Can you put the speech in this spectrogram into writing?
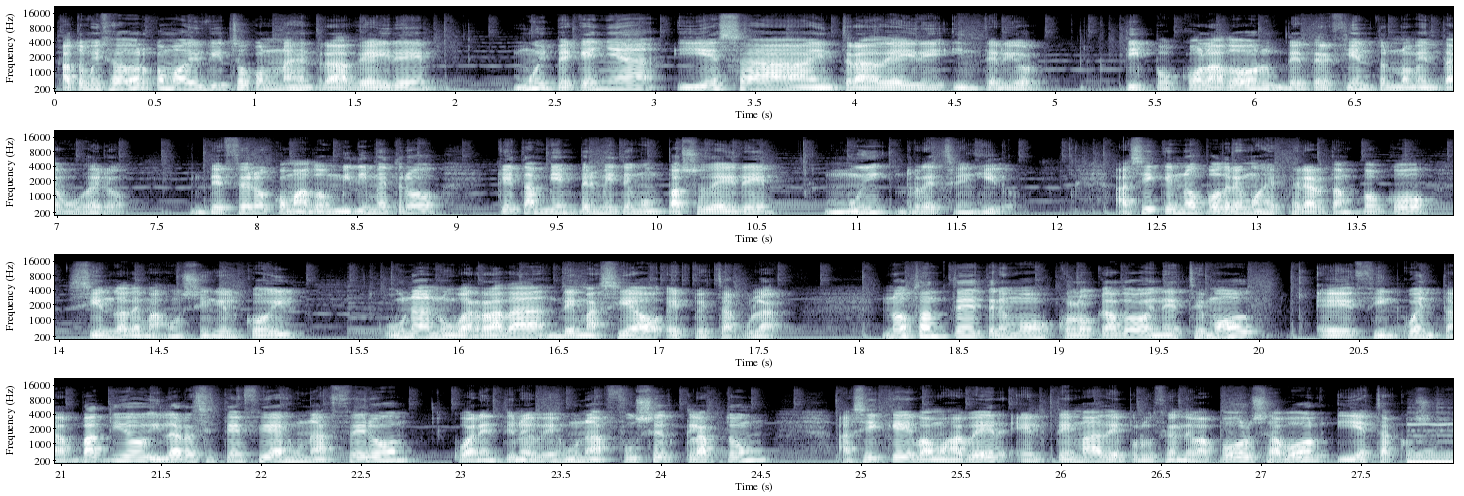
Atomizador, como habéis visto, con unas entradas de aire muy pequeñas y esa entrada de aire interior tipo colador de 390 agujeros de 0,2 milímetros que también permiten un paso de aire muy restringido. Así que no podremos esperar tampoco, siendo además un single coil, una nubarrada demasiado espectacular. No obstante, tenemos colocado en este mod 50 eh, vatios y la resistencia es una 0,49, es una Fused Clapton, así que vamos a ver el tema de producción de vapor, sabor y estas cosas.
